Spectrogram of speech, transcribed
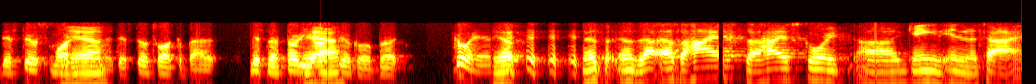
They're still smarting Yeah. from it. They're still talking about it. Missing a 30 Yeah. yard field goal, but Go ahead. Yep. that's, that's, that's the highest the highest scoring uh, game in a tie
